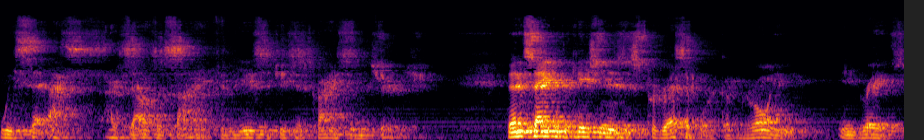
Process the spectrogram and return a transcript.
we set us, ourselves aside for the use of Jesus Christ in the church. Then sanctification is this progressive work of growing in grace.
